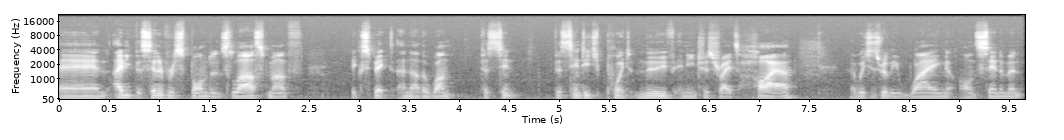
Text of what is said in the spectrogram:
and 80% of respondents last month expect another 1% percentage point move in interest rates higher, which is really weighing on sentiment.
